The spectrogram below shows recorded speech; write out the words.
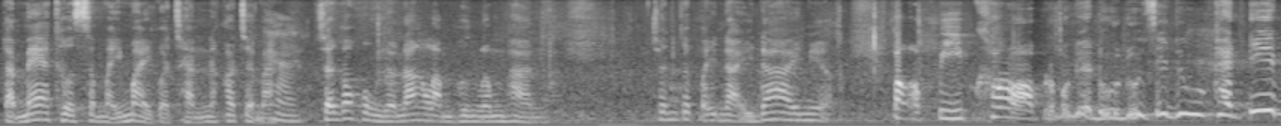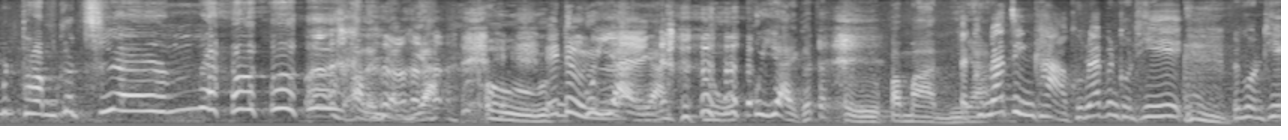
แต่แม่เธอสมัยใหม่กว่าฉันนะเข้าใจไหมค่ะ ฉันก็คงจะนั่งลำพึงลำพัน ฉันจะไปไหนได้เนี่ย ต้องเอาปี๊บครอบแล้วพวกเนี่ยดูดูสิดูแคนดี้มันทำกับฉัน อะไรอย่างเงี้ยเออไม่ดูผู้ใหญ่อะรุนแรงนะหนูผู้ใหญ่ก็จะเออประมาณแต่เนี้ยคุณแม่จริงค่ะ คุณแม่เป็นคนที่ เป็นคนที่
